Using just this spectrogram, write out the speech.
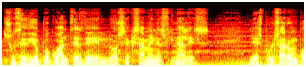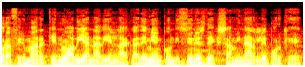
Sucedió poco antes de los exámenes finales. Le expulsaron por afirmar que no había nadie en la academia en condiciones de examinarle porque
